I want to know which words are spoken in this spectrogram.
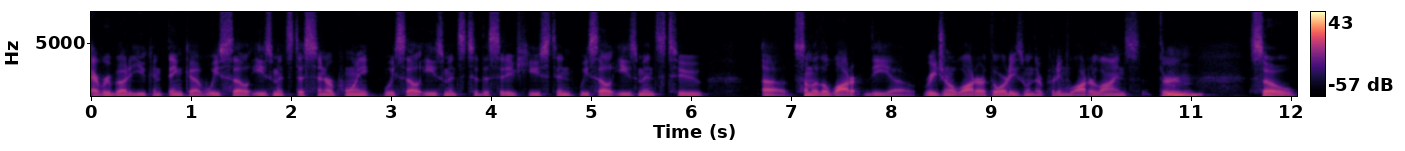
everybody you can think of. We sell easements to Centerpoint. We sell easements to the city of Houston. We sell easements to uh, some of the water, the uh, regional water authorities when they're putting water lines through. Mm-hmm. So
